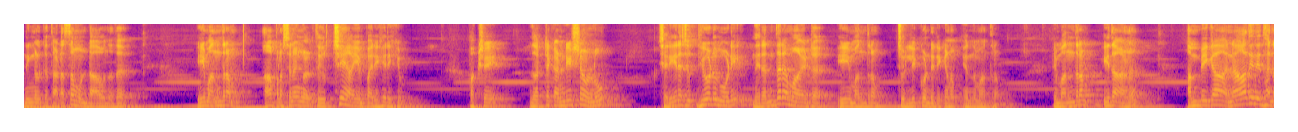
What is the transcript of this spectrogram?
നിങ്ങൾക്ക് തടസ്സമുണ്ടാവുന്നത് ഈ മന്ത്രം ആ പ്രശ്നങ്ങൾ തീർച്ചയായും പരിഹരിക്കും. പക്ഷേ ഇതൊറ്റ കണ്ടീഷനേ ഉള്ളൂ. ശരീരശുദ്ധിയോടുകൂടി നിരന്തരമായിട്ട് ഈ മന്ത്രം ചൊല്ലിക്കൊണ്ടിരിക്കണം എന്ന് മാത്രം. ഈ മന്ത്രം ഇതാണ് അംബിക അനാദിനിധന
